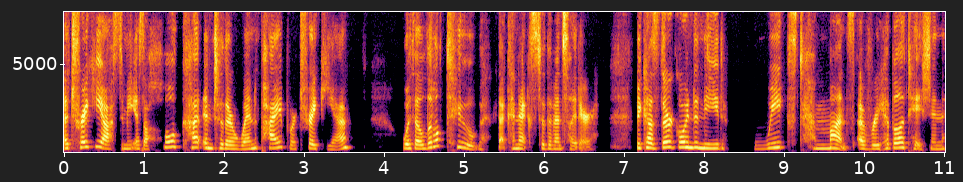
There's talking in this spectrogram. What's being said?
A tracheostomy is a hole cut into their windpipe or trachea with a little tube that connects to the ventilator because they're going to need weeks to months of rehabilitation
